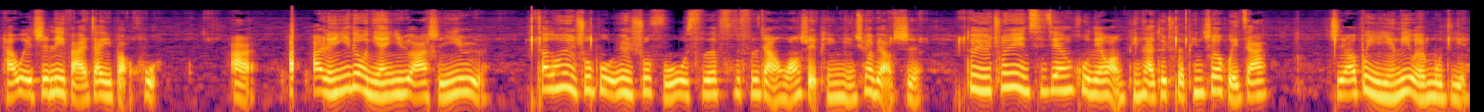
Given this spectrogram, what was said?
还为之立法加以保护。二，二零一六年一月二十一日，交通运输部运输服务司副司长王水平明确表示。对于春运期间互联网平台推出的拼车回家，只要不以盈利为目的，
